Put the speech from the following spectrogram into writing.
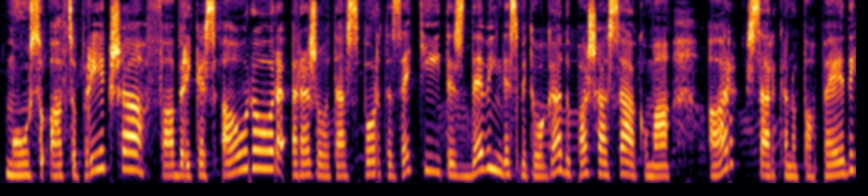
Mūsu acu priekšā fabrikas Aurora ražotās sporta zeķītes 90. gadu pašā sākumā ar sarkanu papēdi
